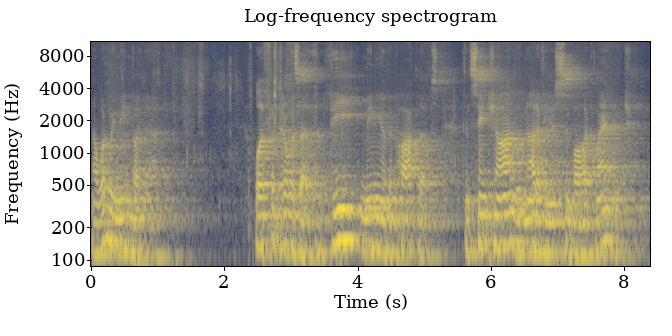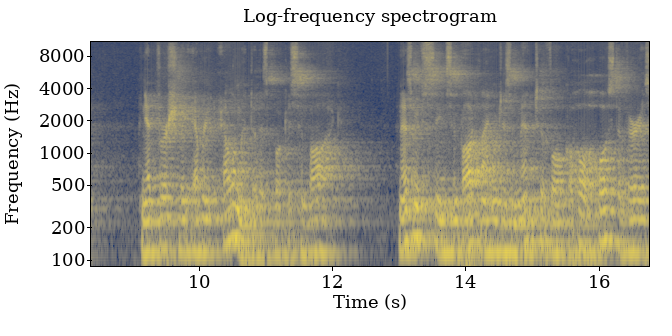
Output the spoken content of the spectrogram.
Now, what do we mean by that? Well, if there was a the meaning of the apocalypse, then St. John would not have used symbolic language. And yet, virtually every element of this book is symbolic. And as we've seen, symbolic language is meant to evoke a whole host of various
